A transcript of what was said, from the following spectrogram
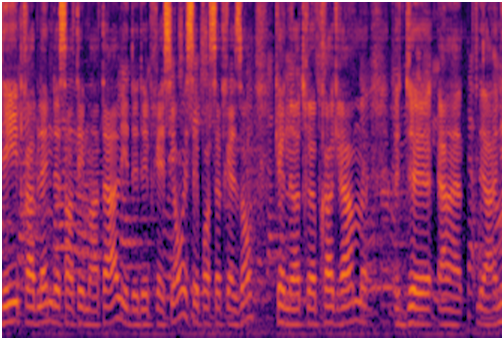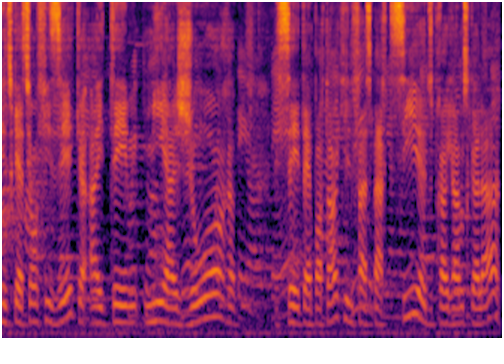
des problèmes de santé mentale et de dépression. Et c'est pour cette raison que notre programme de, en éducation physique a été mis à jour c'est important qu'il fasse partie euh, du programme scolaire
